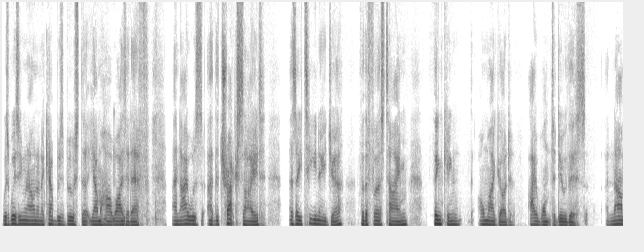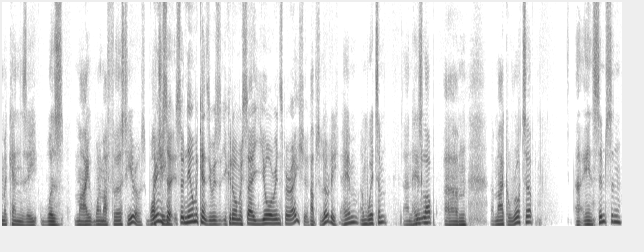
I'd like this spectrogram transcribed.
was whizzing around on a Cadbury's Booster Yamaha YZF, and I was at the trackside as a teenager for the first time, thinking, "Oh my God, I want to do this." And Niall Mackenzie was my one of my first heroes. Watching Really? So, so Niall Mackenzie was, you could almost say, your inspiration. Absolutely. Him and Whitham and Hislop, um, uh, Michael Rutter, uh, Ian Simpson,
